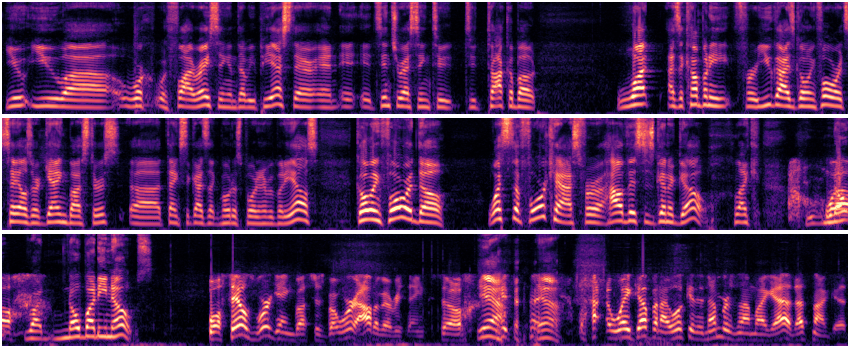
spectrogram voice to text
you you uh, work with Fly Racing and WPS there, and it, it's interesting to to talk about what as a company for you guys going forward, sales are gangbusters, uh, thanks to guys like Motosport and everybody else. Going forward, though, what's the forecast for how this is going to go? Like, Well- no, nobody knows. Well, sales were gangbusters, but we're out of everything. So Yeah, yeah. I wake up and I look at the numbers and I'm like, ah, that's not good.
